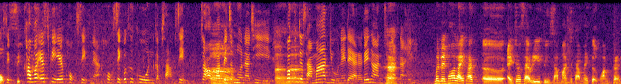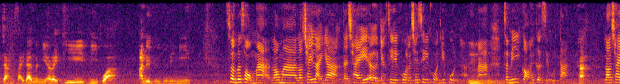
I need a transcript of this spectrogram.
60 60 คำว่า SPF 60 เนี่ย 60 ก็คือคูณกับ 30 จะออกมาอ่าเป็นจำนวนนาที อ่า ว่าคุณจะสามารถอยู่ในแดดได้นานขนาดไหน มันเป็นเพราะอะไรคะเอ่อ Angel Sari ถึงสามารถจะทำให้เกิดความกระจ่างใสได้มันมีอะไรที่ดีกว่าอันอื่นๆอยู่ในนี้ ส่วนผสมอะเรามาเราใช้หลายอย่าง แต่ใช้เอออย่างซิลิโคนเราใช้ซิลิโคนญี่ปุ่นค่ะพี่ม้าอืม จะไม่ก่อให้เกิดสิวอุดตัน ค่ะ เราใช้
